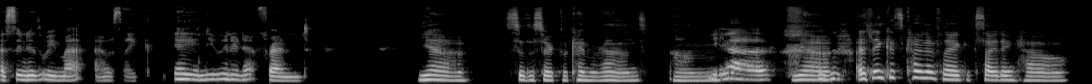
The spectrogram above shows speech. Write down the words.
as soon as we met, I was like, yay, a new internet friend. Yeah. So the circle came around. Um, yeah. yeah. I think it's kind of like exciting how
